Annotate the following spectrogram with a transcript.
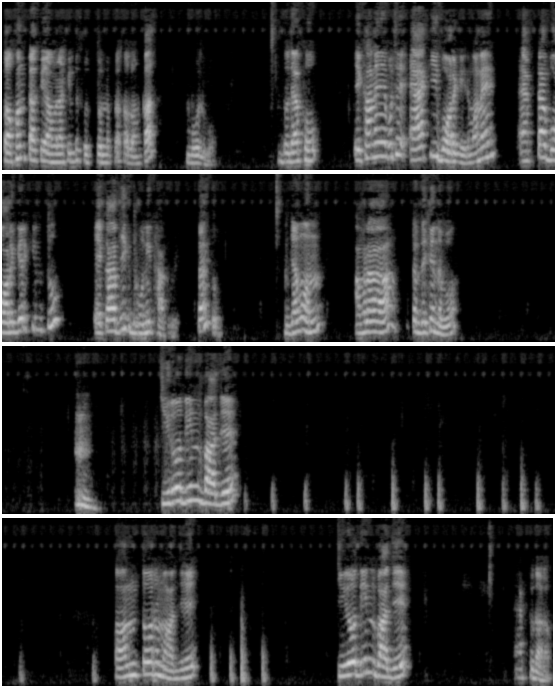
তখন তাকে আমরা কিন্তু সূত্রন্যপ্রাস অলঙ্কার বলব। তো দেখো এখানে বলছে একই বর্গের মানে একটা বর্গের কিন্তু একাধিক ধ্বনি থাকবে, তাই তো? যেমন আমরা এটা দেখে নেব। চিরদিন বাজে অন্তর মাঝে, চিরদিন বাজে, একটু দাঁড়াও।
